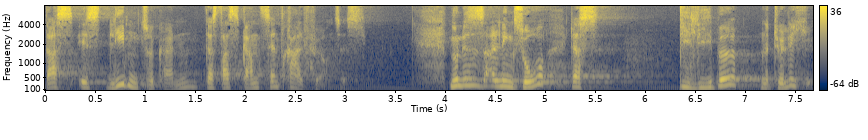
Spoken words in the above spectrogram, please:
das ist lieben zu können, dass das ganz zentral für uns ist. Nun ist es allerdings so, dass die Liebe natürlich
